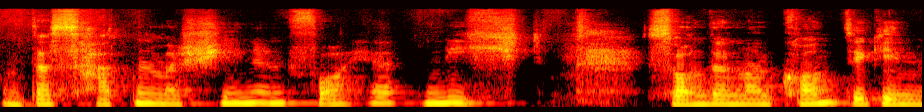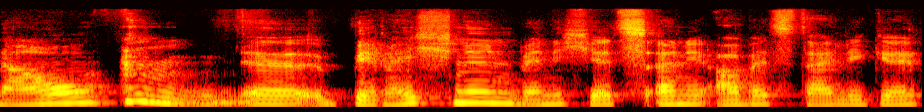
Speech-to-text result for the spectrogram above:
Und das hatten Maschinen vorher nicht, sondern man konnte genau äh, berechnen, wenn ich jetzt eine arbeitsteilige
